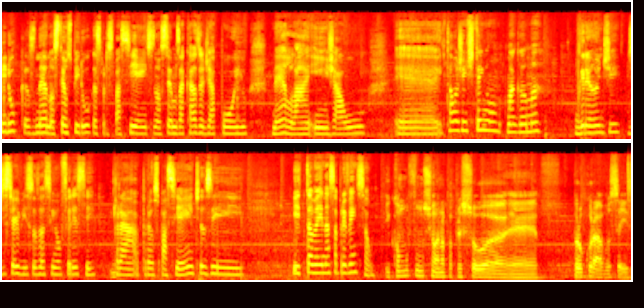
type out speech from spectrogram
perucas, né? Nós temos perucas para os pacientes, nós temos a casa de apoio, né? Lá em Jaú. É, então a gente tem um, uma gama grande de serviços assim a oferecer para os pacientes e, e também nessa prevenção. E como funciona para a pessoa é, procurar vocês?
